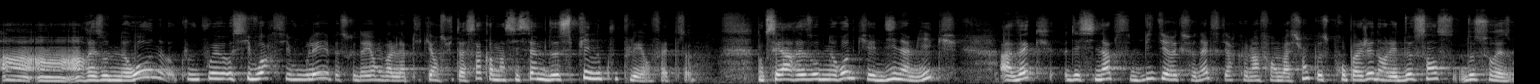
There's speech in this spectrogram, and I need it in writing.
un, réseau de neurones que vous pouvez aussi voir si vous voulez, parce que d'ailleurs on va l'appliquer ensuite à ça comme un système de spin couplé en fait. Donc c'est un réseau de neurones qui est dynamique, avec des synapses bidirectionnelles, c'est-à-dire que l'information peut se propager dans les deux sens de ce réseau.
